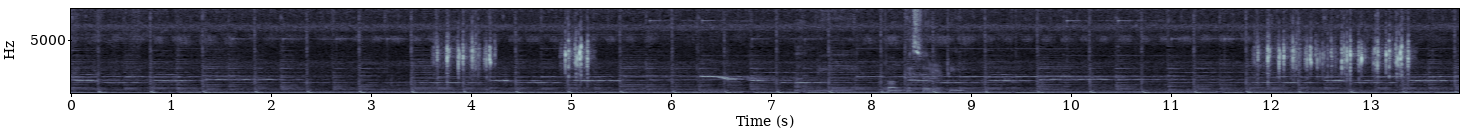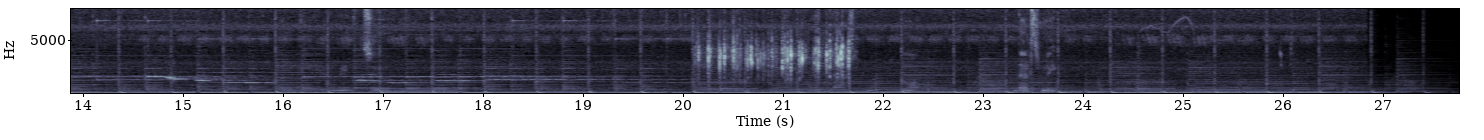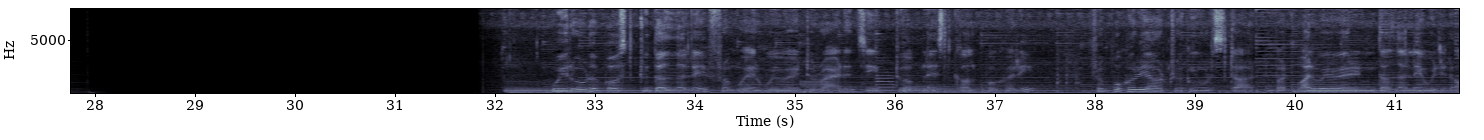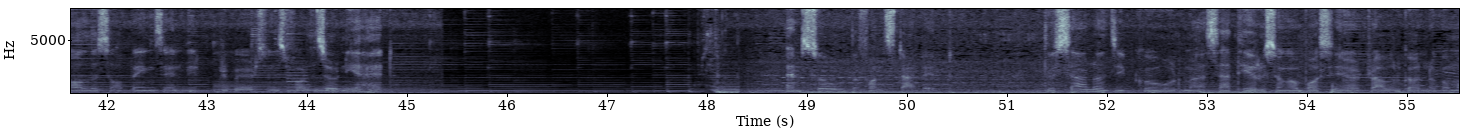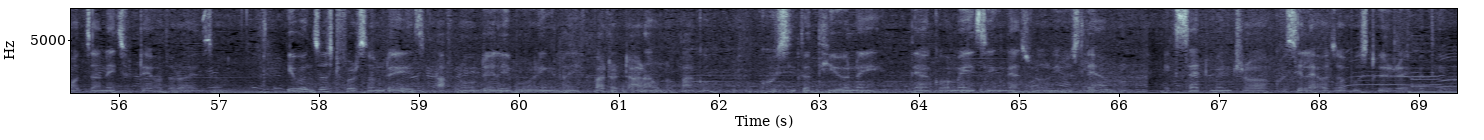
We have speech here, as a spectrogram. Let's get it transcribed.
आणि Pankaj That's me. We rode a bus to Daldale from where we were to ride a jeep to a place called Pokhari. From Pokhari our trekking would start, but while we were in Daldale we did all the shoppings and made preparations for the journey ahead. And so the fun started. त्यो सानो जिपको हुडमा साथीहरूसँग बसेर travel गर्नुको मजा नै छुट्टै हुँदो रहेछ even just for some days आफ्नो डेली बोरिङ लाइफबाट टाढा हुन पाएको खुसी त थियो नै। त्यहाँको अमेजिङ नेचुरल भ्युजले हाम्रो एक्साइटमेन्ट र खुसीलाई अझ बुस्ट गरिरहेको थियो।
